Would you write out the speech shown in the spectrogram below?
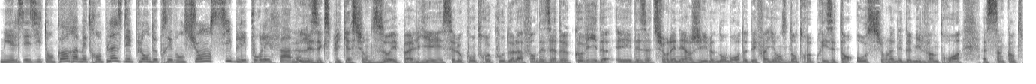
mais elles hésitent encore à mettre en place des plans de prévention ciblés pour les femmes. Les explications de Zoé Pallier, c'est le contre-coup de la fin des aides Covid et des aides sur l'énergie. Le nombre de défaillances d'entreprises est en hausse sur l'année 2023, 50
